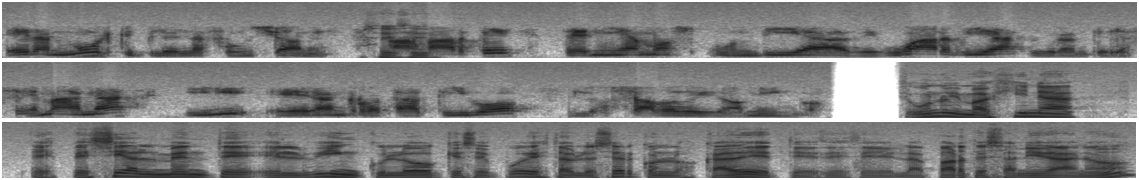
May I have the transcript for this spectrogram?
eran múltiples las funciones. Sí, sí. Aparte, teníamos un día de guardia durante la semana y eran rotativos los sábados y domingos. Uno imagina especialmente el vínculo que se puede establecer con los cadetes desde la parte sanidad, ¿no?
